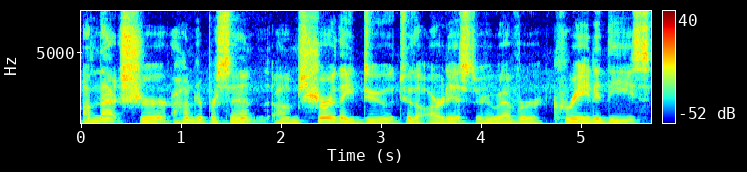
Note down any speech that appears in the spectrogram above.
I'm not sure 100%. I'm sure they do to the artist or whoever created these,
